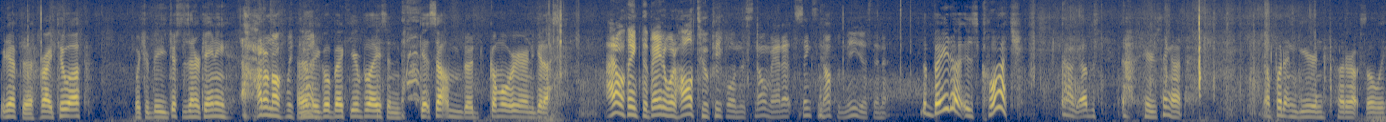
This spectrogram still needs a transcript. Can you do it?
we'd have to ride two up, which would be just as entertaining. I don't know if we And then we go back to your place and get something to come over here and get us. I don't think the beta would haul two people in the snow, man. It sinks enough with me just in it. The beta is clutch. Oh god, just, here, just hang on. I'll put it in gear and let her out slowly.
